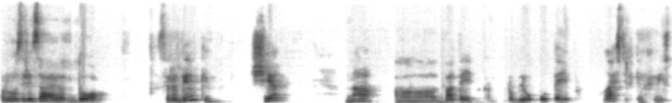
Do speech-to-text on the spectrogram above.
розрізаю до серединки ще на два тейпика. Роблю у тейп, ластівкін хвіст.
